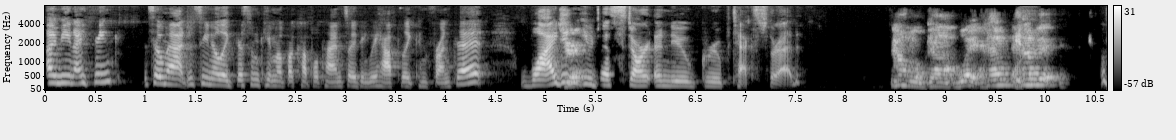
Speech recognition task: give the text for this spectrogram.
I mean, I think so, Matt. Just so you know, like this one came up a couple times, so I think we have to like confront it. Why didn't Sure. you just start a new group text thread? Oh God! Wait, how how did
